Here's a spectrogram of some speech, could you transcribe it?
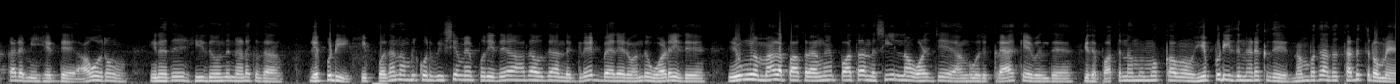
அகாடமி ஹெட்டு அவரும் என்னது இது வந்து நடக்குதா? எப்படி? இப்போ தான் நம்மளுக்கு ஒரு விஷயமே புரியுது. அதாவது அந்த கிரேட் பேரியர் வந்து உடையுது. இவங்களும் மேலே பார்க்குறாங்க பார்த்தா அந்த சீல்லாம் உடஞ்சி அங்கே ஒரு கிராக்கே விழுது இதை பார்த்து நம்ம மொக்காவும். எப்படி இது நடக்குது? நம்ம தான் அதை தடுத்துறோமே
